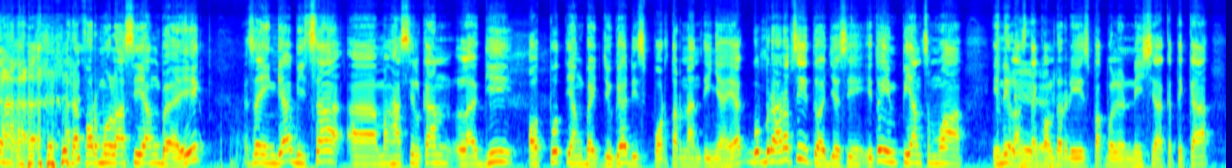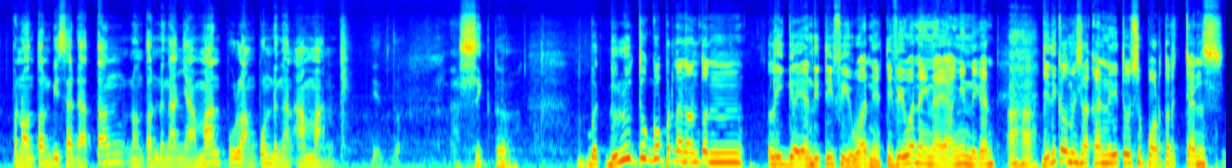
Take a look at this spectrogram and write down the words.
ada formulasi yang baik sehingga bisa uh, menghasilkan lagi output yang baik juga di supporter nantinya ya. Gue berharap sih itu aja sih. Itu impian semua inilah Iya. stakeholder di sepak bola Indonesia ketika penonton bisa datang nonton dengan nyaman, pulang pun dengan aman. Gitu. Asik tuh. Dulu tuh gue pernah nonton liga yang di TV One ya, TV One yang nayangin nih kan. Aha. Jadi kalau misalkan itu supporter chance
